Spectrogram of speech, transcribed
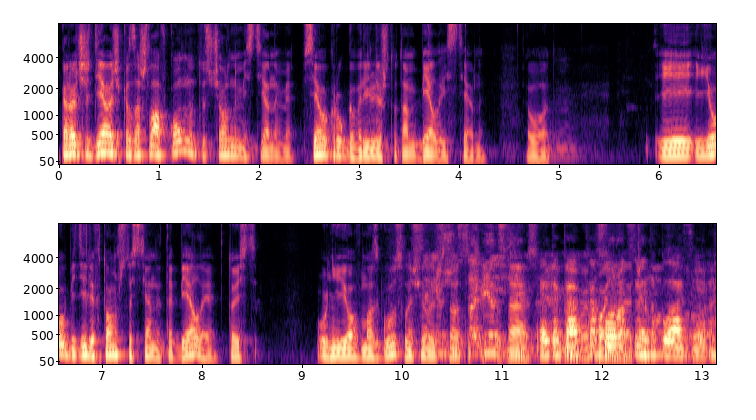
Короче, девочка зашла в комнату с черными стенами. Все вокруг говорили, что там белые стены. Вот. И ее убедили в том, что стены-то белые, то есть у нее в мозгу случилось что-то... Да. Это Да, как какого поняли. цвета платья.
